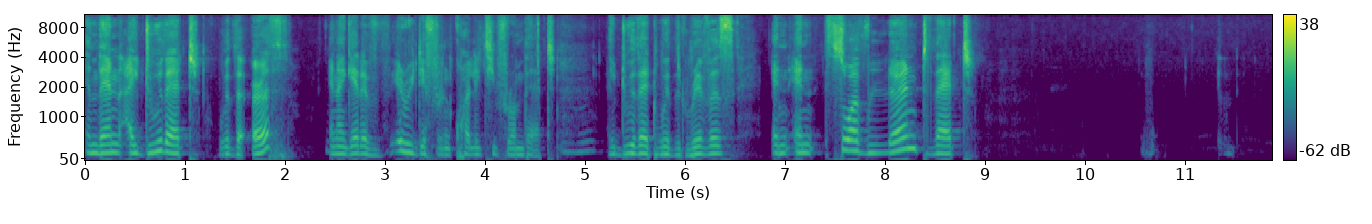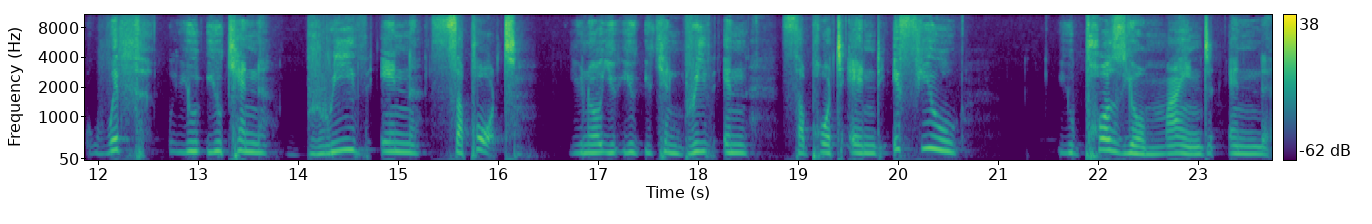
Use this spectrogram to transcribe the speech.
And then I do that with the earth and I get a very different quality from that. Mm-hmm. I do that with rivers and and so I've learned that with you you can breathe in support. You know, you, you, you can breathe in support and if you you pause your mind and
